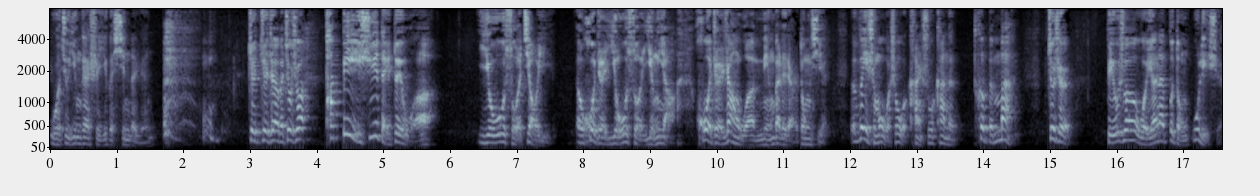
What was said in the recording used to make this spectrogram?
我就应该是一个新的人。就就这吧？就是说，他必须得对我有所教育，呃，或者有所营养，或者让我明白了点东西。为什么我说我看书看的特别慢？就是比如说，我原来不懂物理学，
